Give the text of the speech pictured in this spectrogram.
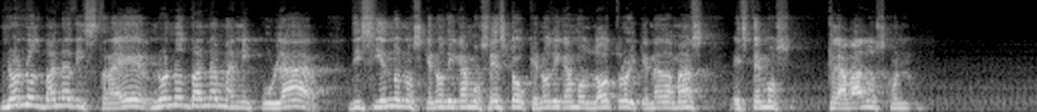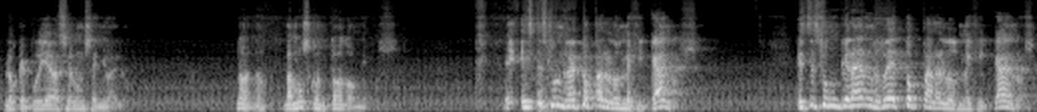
No nos van a distraer, no nos van a manipular diciéndonos que no digamos esto que no digamos lo otro y que nada más estemos clavados con lo que pudiera ser un señuelo. No, no, vamos con todo, amigos. E, este es un reto para los mexicanos. Este es un gran reto para los mexicanos.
